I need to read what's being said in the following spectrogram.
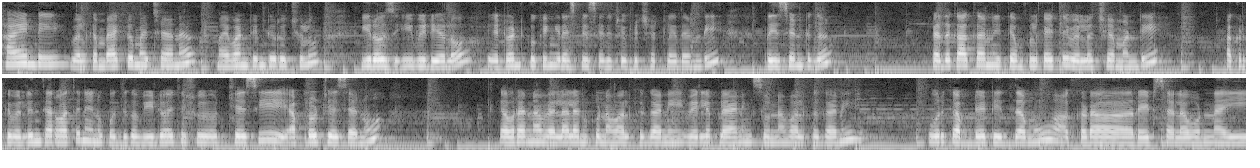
హాయ్ అండి welcome back to my channel my వంటింటి రుచులు. ఈరోజు ఈ వీడియోలో ఎటువంటి కుకింగ్ రెసిపీస్ అయితే చూపించట్లేదండి. రీసెంట్గా పెద్దకాకాని టెంపుల్కి అయితే వెళ్ళొచ్చామండి. అక్కడికి వెళ్ళిన తర్వాత నేను కొద్దిగా వీడియో అయితే షూట్ చేసి అప్లోడ్ చేశాను. ఎవరైనా వెళ్ళాలనుకున్న వాళ్ళకి కానీ వెళ్ళే ప్లానింగ్స్ ఉన్న వాళ్ళకి కానీ ఊరికి అప్డేట్ ఇద్దాము. అక్కడ రేట్స్ ఎలా ఉన్నాయి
